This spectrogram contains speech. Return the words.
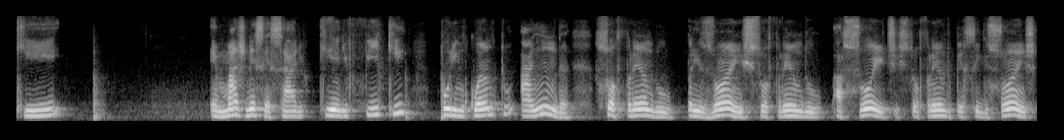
que é mais necessário que ele fique por enquanto, ainda sofrendo prisões, sofrendo açoites, sofrendo perseguições,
